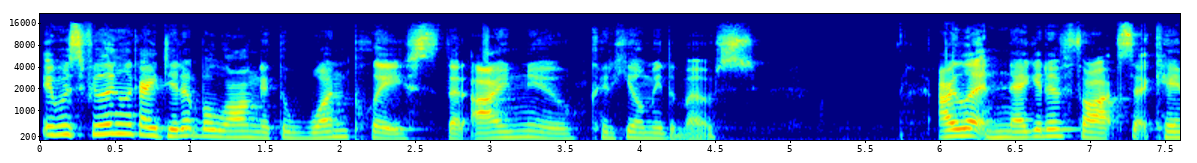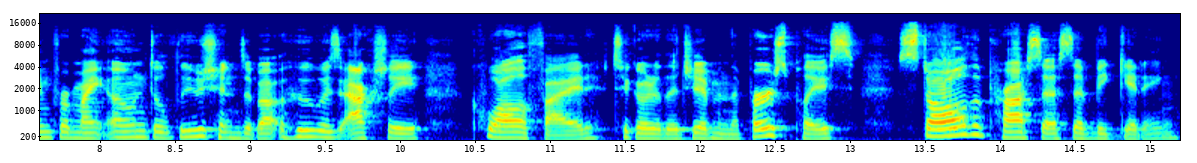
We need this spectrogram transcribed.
it was feeling like I didn't belong at the one place that I knew could heal me the most. I let negative thoughts that came from my own delusions about who was actually qualified to go to the gym in the first place stall the process of beginning.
